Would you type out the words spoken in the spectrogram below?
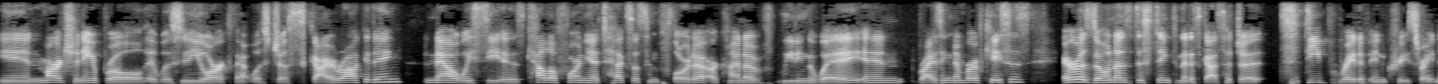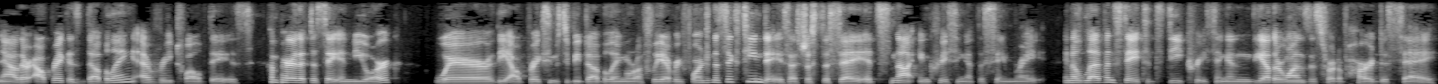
in March and April, it was New York that was just skyrocketing now what we see is California, Texas, and Florida are kind of leading the way in rising number of cases. Arizona is distinct in that it's got such a steep rate of increase right now. Their outbreak is doubling every 12 days. Compare that to, say, in New York, where the outbreak seems to be doubling roughly every 416 days. That's just to say it's not increasing at the same rate. In 11 states, it's decreasing, and the other ones is sort of hard to say.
